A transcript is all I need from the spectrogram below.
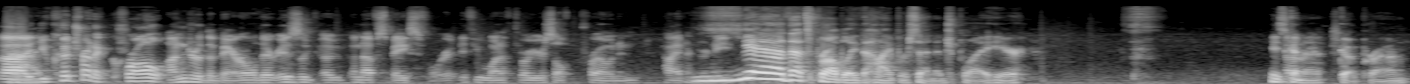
Uh, you could try to crawl under the barrel. There is a, a- enough space for it if you want to throw yourself prone and hide underneath. Yeah, that's probably the high percentage play here. He's gonna go prone.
